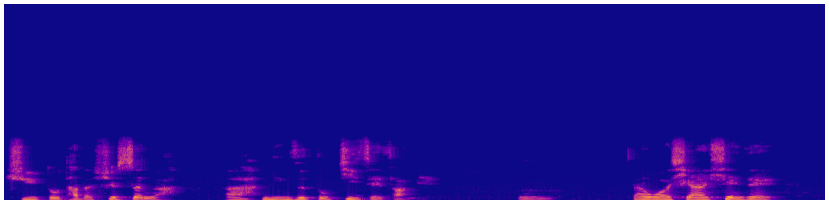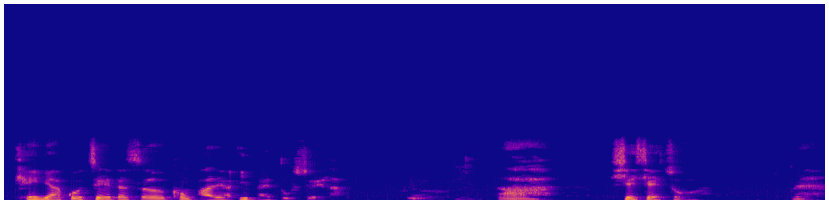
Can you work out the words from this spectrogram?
许多他的学生啊。啊，名字都记在上面，嗯，但我想现在田雅国在的时候，恐怕要一百多岁了，啊，谢谢主，哎，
